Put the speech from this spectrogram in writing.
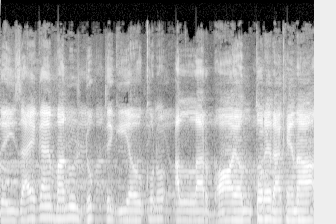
এই জায়গায় মানুষ ঢুকতে গিয়েও কোনো আল্লাহর ভয় অন্তরে রাখে না।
